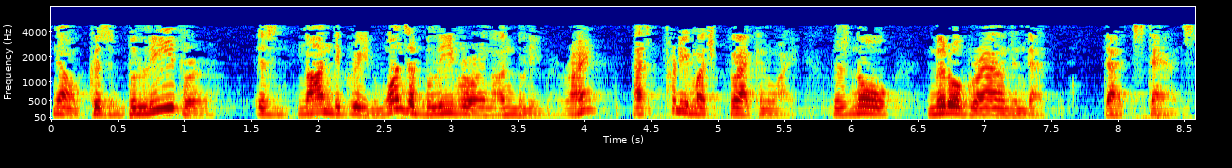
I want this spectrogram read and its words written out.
No, because believer is non-degreed. One's a believer or an unbeliever, right? That's pretty much black and white. There's no middle ground in that, that stance.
